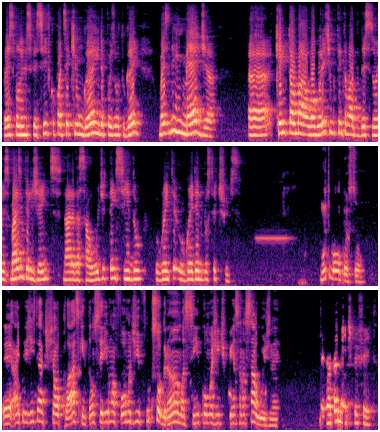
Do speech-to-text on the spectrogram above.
para esse problema específico, pode ser que um ganhe, depois o outro ganhe, mas em média, uh, quem toma, o algoritmo que tem tomado decisões mais inteligentes na área da saúde tem sido o Gradient, o gradient Boosted Trees. Muito bom, professor. É, a inteligência artificial clássica, então, seria uma forma de fluxograma, assim como a gente pensa na saúde, né? Exatamente, perfeito.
